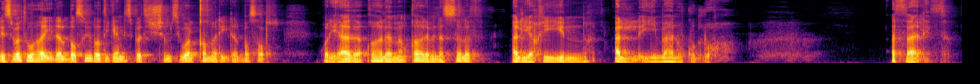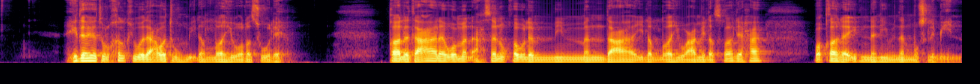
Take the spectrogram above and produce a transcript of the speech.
نسبتها إلى البصيرة كنسبة الشمس والقمر إلى البصر. ولهذا قال من قال من السلف اليقين الإيمان كله. الثالث هداية الخلق ودعوتهم إلى الله ورسوله. قال تعالى ومن أحسن قولا ممن دعا إلى الله وعمل صالحا وقال إنني من المسلمين.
